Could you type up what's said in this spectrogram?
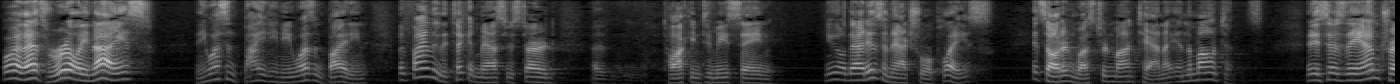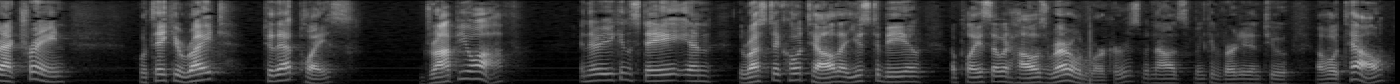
Boy, that's really nice. And he wasn't biting, he wasn't biting. But finally, the ticket master started uh, talking to me, saying, You know, that is an actual place. It's out in western Montana in the mountains. And he says, The Amtrak train will take you right to that place, drop you off, and there you can stay in the rustic hotel that used to be a, a place that would house railroad workers, but now it's been converted into a hotel.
